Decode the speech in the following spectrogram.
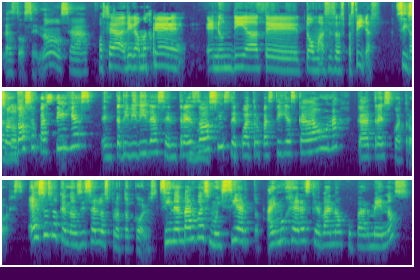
las 12, ¿no? O sea. O sea, digamos que en un día te tomas esas pastillas. Sí, son 12 pastillas divididas en tres dosis de cuatro pastillas cada una, cada tres, cuatro horas. Eso es lo que nos dicen los protocolos. Sin embargo, es muy cierto. Hay mujeres que van a ocupar menos,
